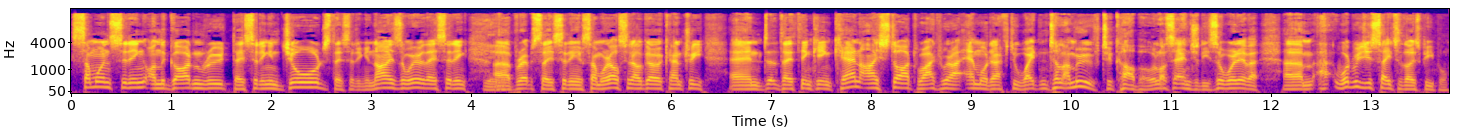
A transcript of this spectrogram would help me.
Someone's sitting on the garden route. They're sitting in George. They're sitting in Knysna, wherever they're sitting. Uh, perhaps they're sitting somewhere else in Algoa country. And they're thinking, can I start right where I am or do I have to wait until I move to Cabo or Los Angeles or wherever? Um, what would you say to those people?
